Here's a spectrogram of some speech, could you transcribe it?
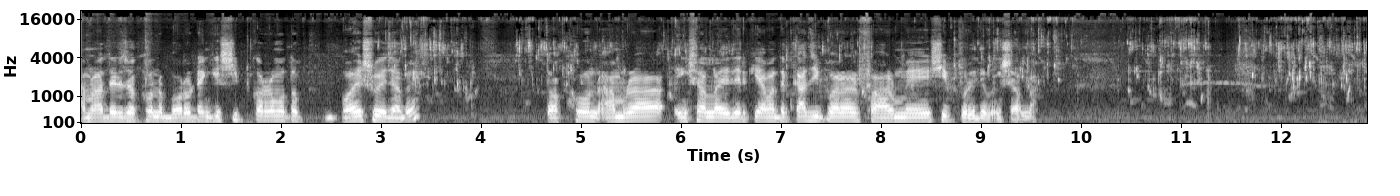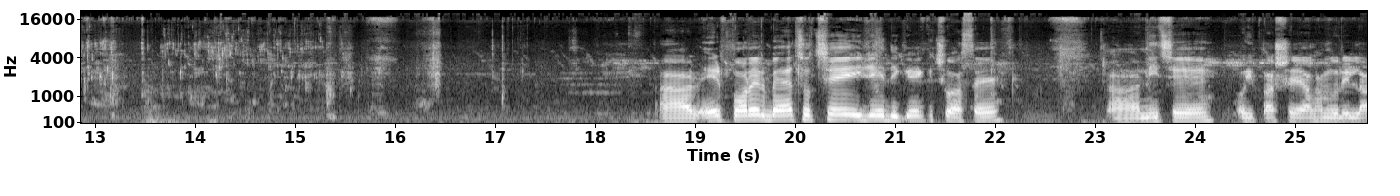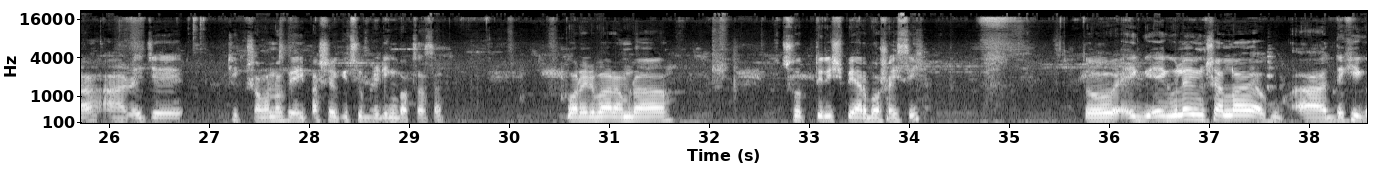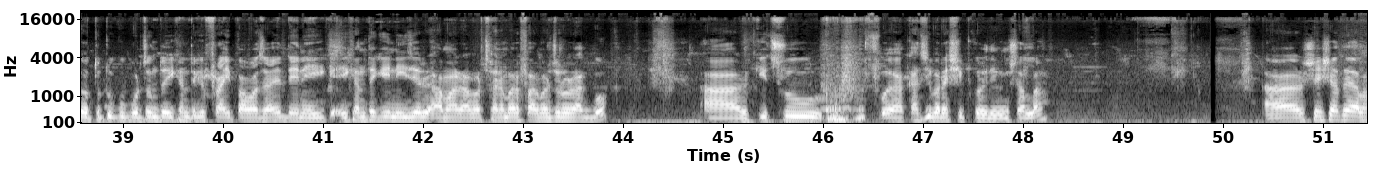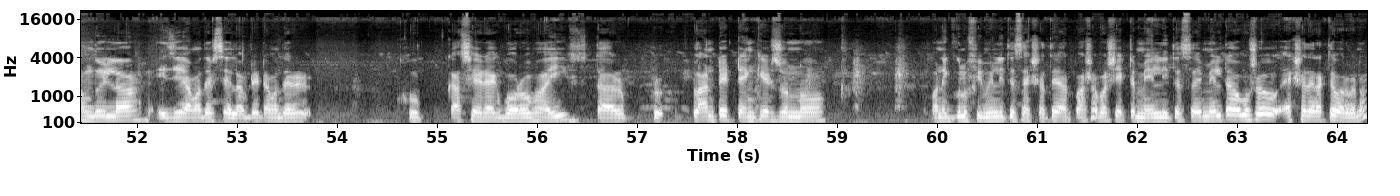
আমাদের যখন বড় ট্যাঙ্কে শিফট করার মতো বয়স হয়ে যাবে তখন আমরা ইনশাল্লাহ এদেরকে আমাদের কাজীপাড়ার ফার্মে শিফট করে দেবো ইনশাল্লাহ আর এর পরের ব্যাচ হচ্ছে এই যে এদিকে কিছু আছে। নিচে ওই পাশে, আলহামদুলিল্লাহ। আর এই যে ঠিক সমানভাবে এই পাশেও কিছু ব্রিডিং বক্স আছে। পরের বার আমরা ছত্রিশ পেয়ার বসাইছি। তো এইগুলো ইনশাল্লাহ দেখি কতটুকু পর্যন্ত এখান থেকে ফ্রাই পাওয়া যায়। দেন এই এইখান থেকে নিজের, আমার, আবার ছয় নম্বর ফার্মের জন্য রাখব। আর কিছু কাজীপাড়ায় শিফট করে দেবো ইনশাল্লাহ আর সেই সাথে আলহামদুলিল্লাহ, এই যে আমাদের সেল আপডেট আমাদের খুব কাছের এক বড় ভাই, তার প্লান্টের ট্যাঙ্কের জন্য অনেকগুলো ফিমেল নিতেছে একসাথে, আর পাশাপাশি একটা মেল নিতেছে। মেলটা অবশ্য একসাথে রাখতে পারবে না।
